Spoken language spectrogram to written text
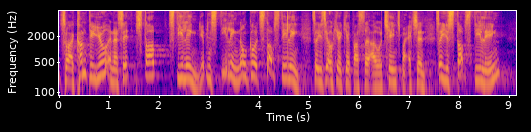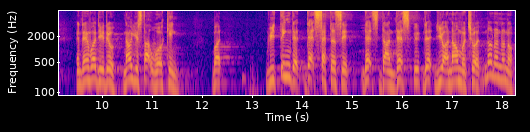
so I come to you and I said, stop stealing. You've been stealing, no good. Stop stealing. So you say, okay, okay, Pastor, I will change my action. So you stop stealing, and then what do you do? Now you start working. But we think that that settles it. that's done, that's, that you are now matured. No, no, no, no.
